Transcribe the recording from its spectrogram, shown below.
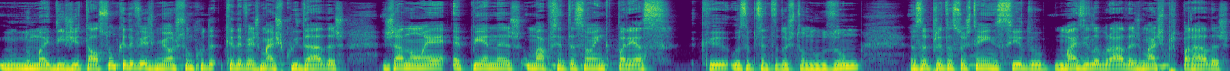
no, no, meio digital são cada vez melhores, são cada vez mais cuidadas. Já não é apenas uma apresentação em que parece que os apresentadores estão no Zoom. As apresentações têm sido mais elaboradas, mais preparadas,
